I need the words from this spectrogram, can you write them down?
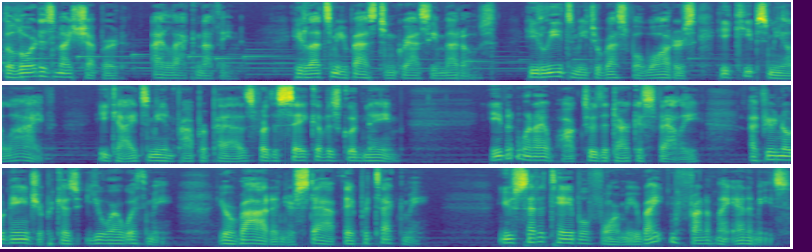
The Lord is my shepherd, I lack nothing. He lets me rest in grassy meadows. He leads me to restful waters. He keeps me alive. He guides me in proper paths for the sake of his good name. Even when I walk through the darkest valley, I fear no danger because you are with me. Your rod and your staff, they protect me. You set a table for me right in front of my enemies.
